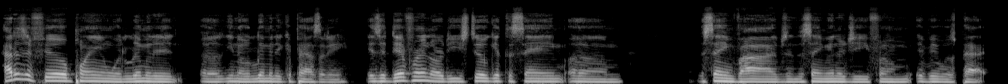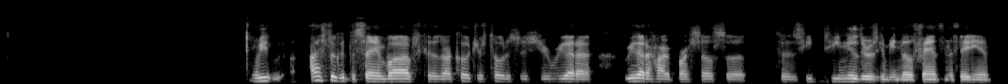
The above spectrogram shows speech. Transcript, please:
How does it feel playing with limited, uh, you know, limited capacity? Is it different, or do you still get the same, um, the same vibes and the same energy from if it was packed? we I still get the same vibes because our coaches told us this year we gotta we gotta hype ourselves up because he he knew there was gonna be no fans in the stadium.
